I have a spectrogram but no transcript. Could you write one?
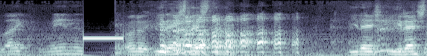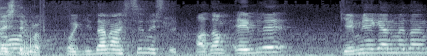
yeah. Like mean Öyle iğrençleştirme. İğrenç, iğrençleştirme. O giden aşçının işte. Adam evli, gemiye gelmeden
